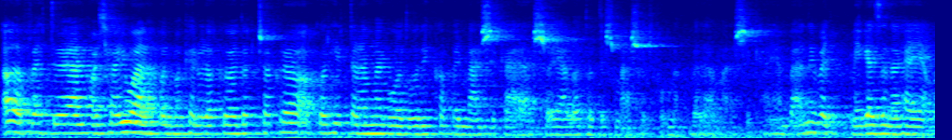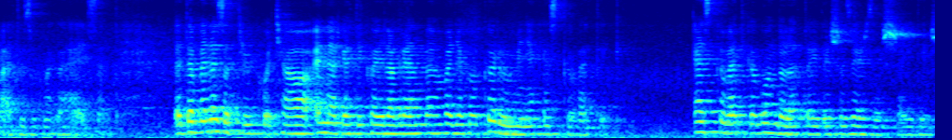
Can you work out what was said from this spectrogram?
alapvetően, hogyha jó állapotba kerül a köldökcsakra, akkor hirtelen megoldódik, kap egy másik állásajánlatot, és máshogy fognak vele a másik helyen bánni, vagy még ezen a helyen változik meg a helyzet. Tehát ebben ez a trükk, hogyha energetikailag rendben vagy, akkor a körülmények ezt követik. Ezt követik a gondolataid és az érzéseid is.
